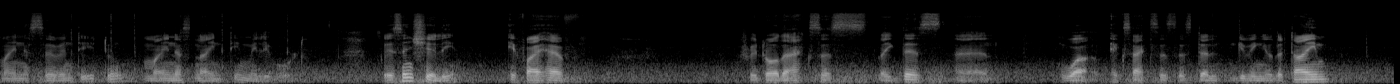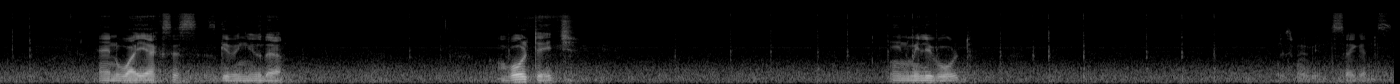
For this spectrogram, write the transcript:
minus 70 to minus 90 millivolt. So, essentially if I have if we draw the axis like this and x axis is giving you the time and y axis is giving you the voltage in millivolt. This may be in seconds.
